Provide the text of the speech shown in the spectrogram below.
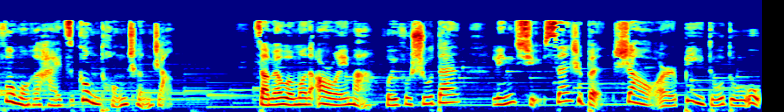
父母和孩子共同成长。扫描文末的二维码，回复书单领取三十本少儿必读读物。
